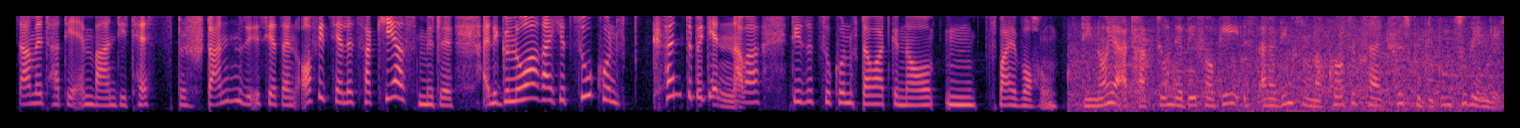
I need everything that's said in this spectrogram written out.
Damit hat die M-Bahn die Tests bestanden. Sie ist jetzt ein offizielles Verkehrsmittel. Eine glorreiche Zukunft könnte beginnen, aber diese Zukunft dauert genau mh, hm, zwei Wochen. Die neue Attraktion der BVG ist allerdings nur noch kurze Zeit fürs Publikum zugänglich.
